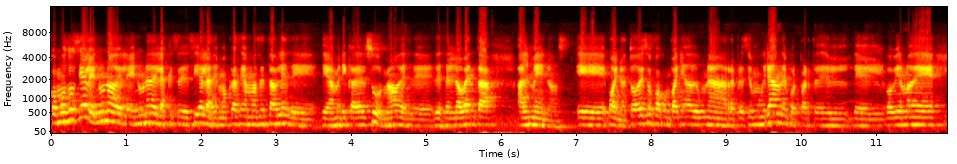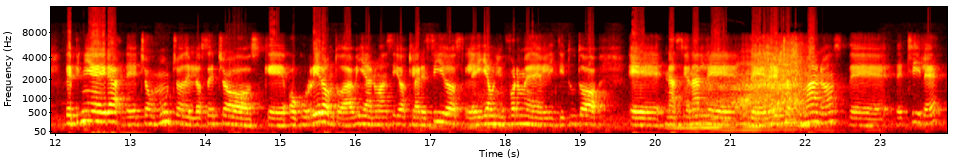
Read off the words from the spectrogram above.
como social en, uno de, en una de las que se decía las democracias más estables de, América del Sur, ¿no? desde, el 90 al menos. Eh, bueno, todo eso fue acompañado de una represión muy grande por parte del, gobierno de, Piñera. De hecho, muchos de los hechos que ocurrieron todavía no han sido esclarecidos. Leía un informe del Instituto eh, Nacional de, Derechos Humanos de Chile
